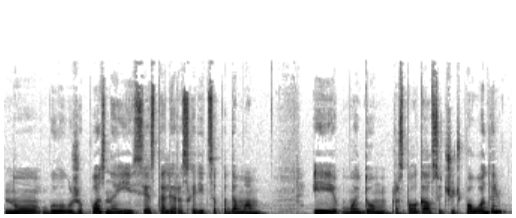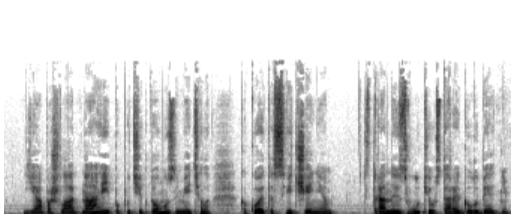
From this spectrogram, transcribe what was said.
но было уже поздно, и все стали расходиться по домам. И мой дом располагался чуть поодаль. Я пошла одна и по пути к дому заметила какое-то свечение, странные звуки у старой голубятни.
